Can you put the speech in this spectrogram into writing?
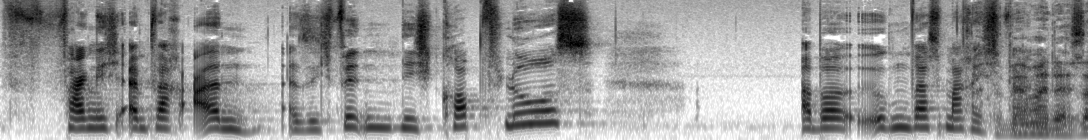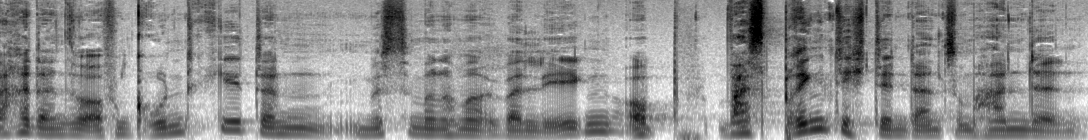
fange ich einfach an. Also ich bin nicht kopflos, aber irgendwas mache ich Also dann. wenn man der Sache dann so auf den Grund geht, dann müsste man nochmal überlegen, ob, was bringt dich denn dann zum Handeln?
